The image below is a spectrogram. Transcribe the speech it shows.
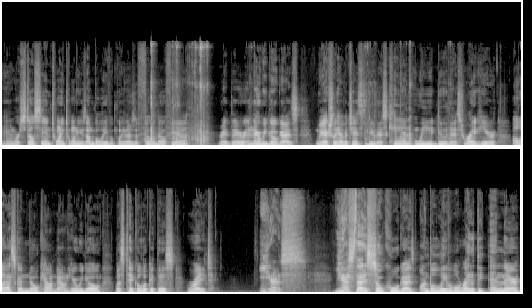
And we're still seeing 2020s unbelievably. There's a Philadelphia right there. And there we go, guys. We actually have a chance to do this. Can we do this right here? Alaska, no countdown. Here we go. Let's take a look at this right. Yes! Yes, that is so cool, guys. Unbelievable. Right at the end there,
